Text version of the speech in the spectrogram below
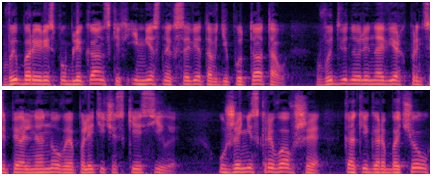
Выборы республиканских и местных советов депутатов выдвинули наверх принципиально новые политические силы, уже не скрывавшие, как и Горбачев,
